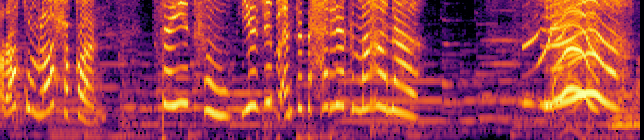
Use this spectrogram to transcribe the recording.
أراكم لاحقا. سيد فو يجب أن تتحرك معنا. لا!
